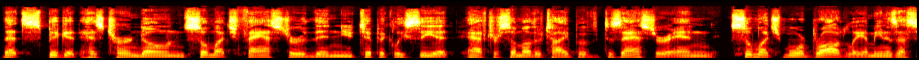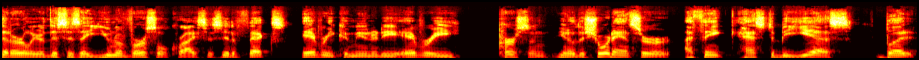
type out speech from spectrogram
That spigot has turned on so much faster than you typically see it after some other type of disaster and so much more broadly. I mean, as I said earlier, this is a universal crisis. It affects every community, every person. You know, the short answer, I think, has to be yes. But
